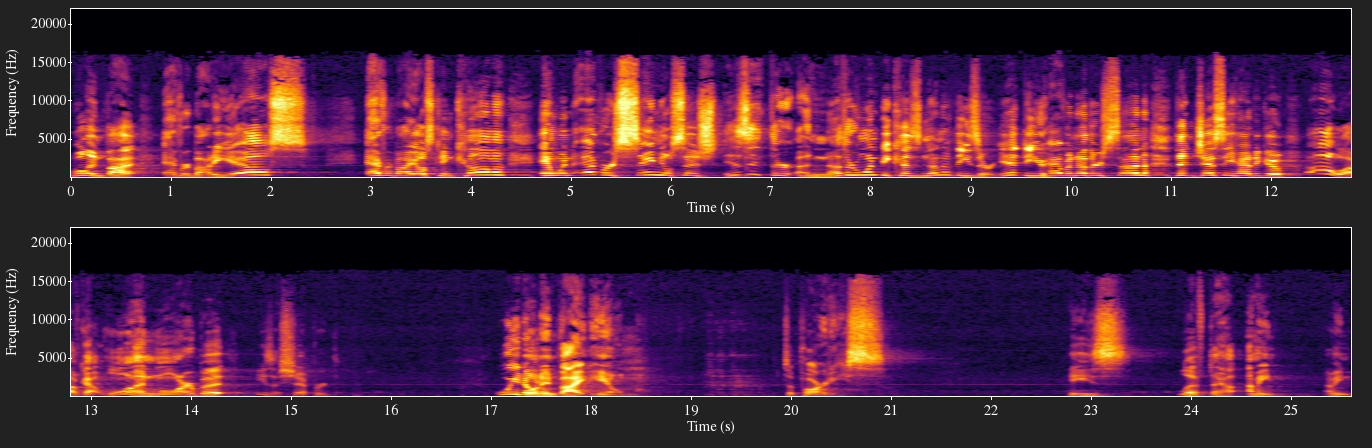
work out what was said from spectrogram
we'll invite everybody else. Everybody else can come. And whenever Samuel says, Isn't there another one? Because none of these are it. Do you have another son? That Jesse had to go, Oh, well, I've got one more, but he's a shepherd we don't invite him to parties. He's left out. I mean, I mean,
